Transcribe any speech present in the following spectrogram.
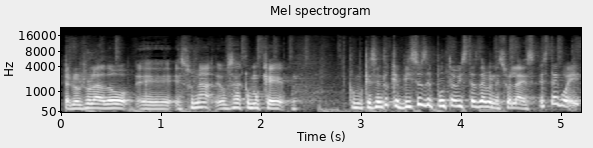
pero otro lado eh, es una, o sea, como que, como que siento que visto desde el punto de vista de Venezuela es este güey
